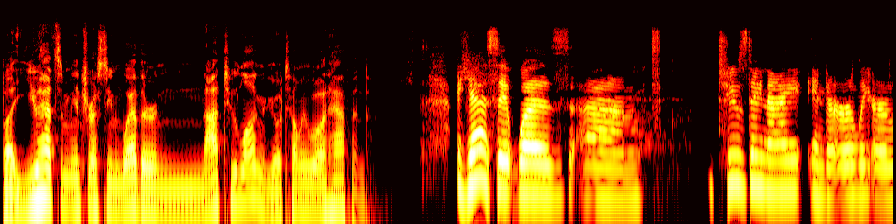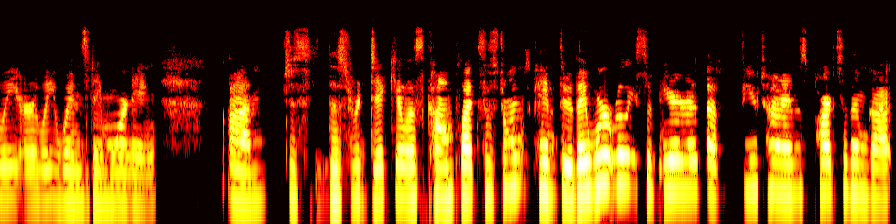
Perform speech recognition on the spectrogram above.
but you had some interesting weather not too long ago. Tell me what happened. Yes, it was um, Tuesday night into early, early, early Wednesday morning. Um, just this ridiculous complex of storms came through. They weren't really severe. A few times, parts of them got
